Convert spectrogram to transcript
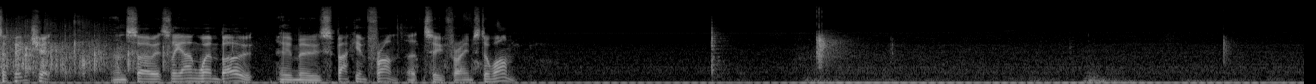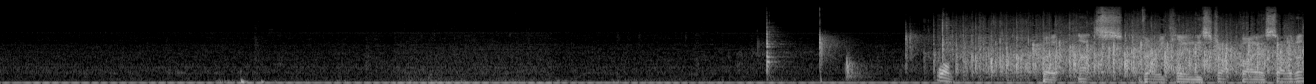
to pinch it. And so it's Liang Wenbo who moves back in front at two frames to one. One. But that's very cleanly struck by O'Sullivan.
